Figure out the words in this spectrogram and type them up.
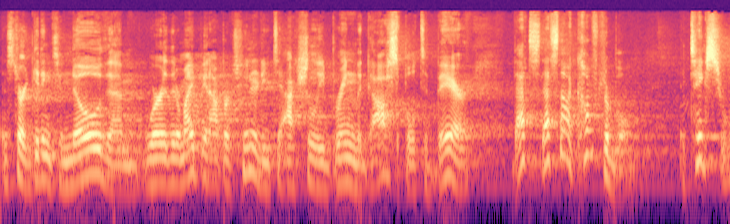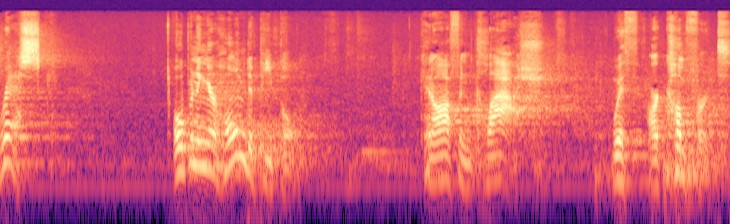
and start getting to know them, where there might be an opportunity to actually bring the gospel to bear, that's, that's not comfortable. It takes risk. Opening your home to people, can often clash with our comfort.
